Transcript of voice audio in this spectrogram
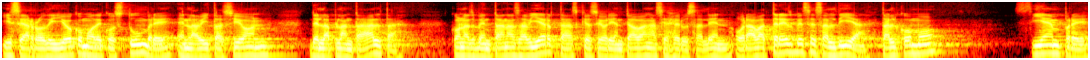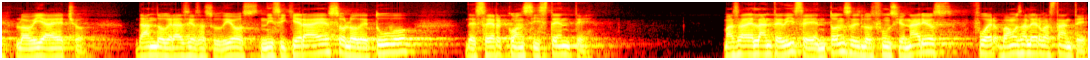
y se arrodilló como de costumbre en la habitación de la planta alta, con las ventanas abiertas que se orientaban hacia Jerusalén. Oraba tres veces al día, tal como siempre lo había hecho, dando gracias a su Dios. Ni siquiera eso lo detuvo de ser consistente. Más adelante dice, entonces los funcionarios fueron, vamos a leer bastante,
